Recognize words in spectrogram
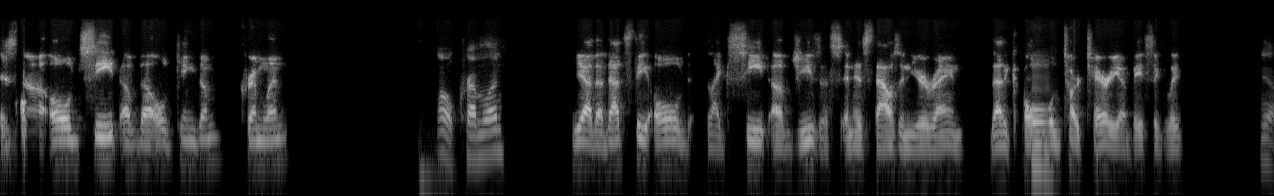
is the old seat of the old kingdom? Kremlin. Oh, Kremlin. Yeah, that that's the old like seat of Jesus in his thousand year reign. That like, mm. old Tartaria, basically. Yeah,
